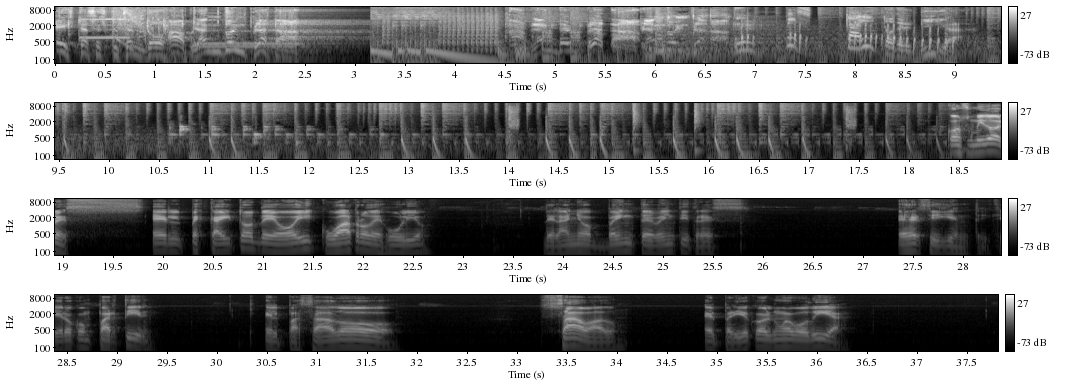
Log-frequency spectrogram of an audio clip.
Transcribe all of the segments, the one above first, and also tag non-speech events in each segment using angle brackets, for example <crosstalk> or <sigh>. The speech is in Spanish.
Estás escuchando Hablando en Plata. Hablando en Plata. Hablando en Plata. El pescadito del día. Consumidores, el pescadito de hoy, 4 de julio del año 2023, es el siguiente. Quiero compartir el pasado sábado, el periódico El Nuevo Día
